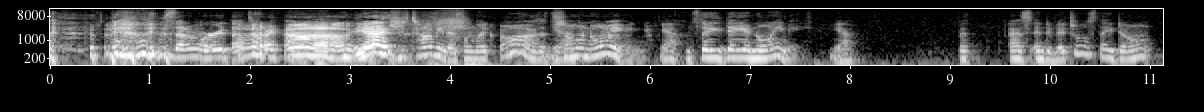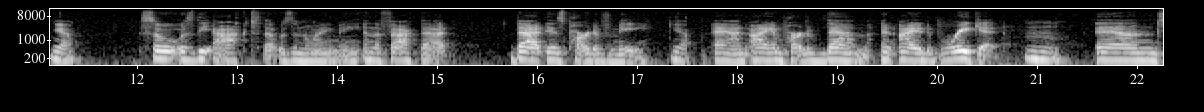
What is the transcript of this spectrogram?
is that a word? That's what I felt. Oh, yeah, yes. she's telling me this. I'm like, oh, that's so annoying. Yeah. And so they annoy me. Yeah. But as individuals, they don't. Yeah. so it was the act that was annoying me and the fact that that is part of me Yeah. and i am part of them and i had to break it Mm-hmm. and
